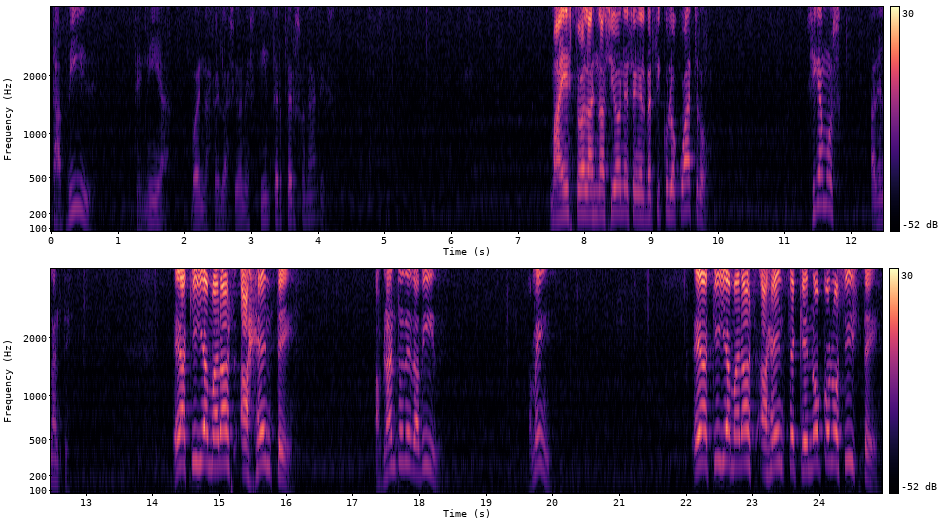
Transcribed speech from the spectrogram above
David tenía buenas relaciones interpersonales. Maestro de las naciones en el versículo 4. Sigamos adelante. He aquí llamarás a gente, hablando de David. Amén. He aquí llamarás a gente que no conociste.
